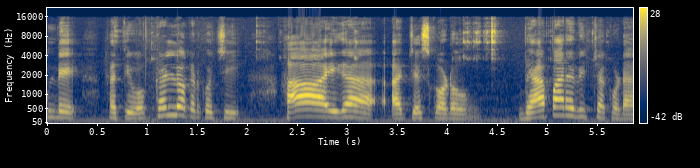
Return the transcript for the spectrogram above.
ఉండే ప్రతి ఒక్కళ్ళు అక్కడికి వచ్చి హాయిగా అది చేసుకోవడం వ్యాపార రీత్యా కూడా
